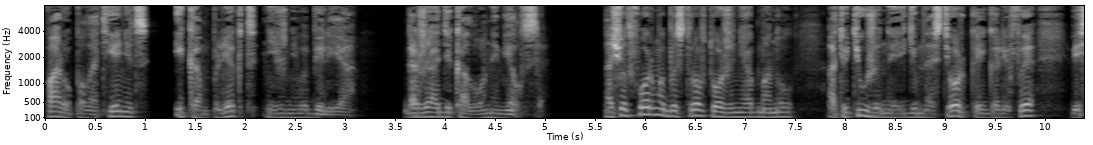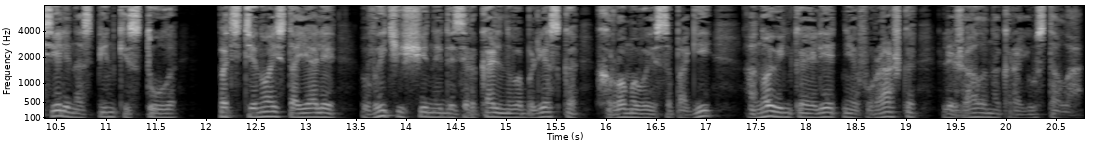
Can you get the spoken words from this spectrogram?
пару полотенец и комплект нижнего белья. Даже одеколон имелся. Насчет формы Быстров тоже не обманул. Отутюженные гимнастерка и галифе висели на спинке стула, под стеной стояли вычищенные до зеркального блеска хромовые сапоги, а новенькая летняя фуражка лежала на краю стола.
